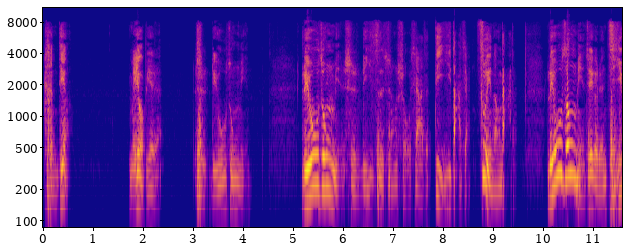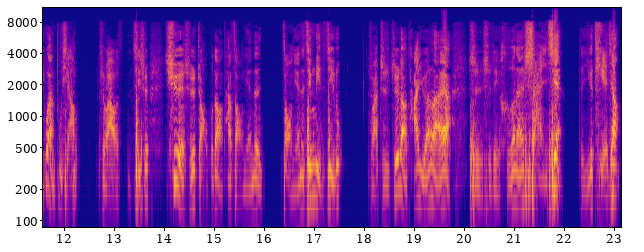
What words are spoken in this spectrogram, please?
肯定没有别人，是刘宗敏。刘宗敏是李自成手下的第一大将，最能打的。刘宗敏这个人籍贯不详，是吧？其实确实找不到他早年的早年的经历的记录，是吧？只知道他原来啊是是这个河南陕县的一个铁匠。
